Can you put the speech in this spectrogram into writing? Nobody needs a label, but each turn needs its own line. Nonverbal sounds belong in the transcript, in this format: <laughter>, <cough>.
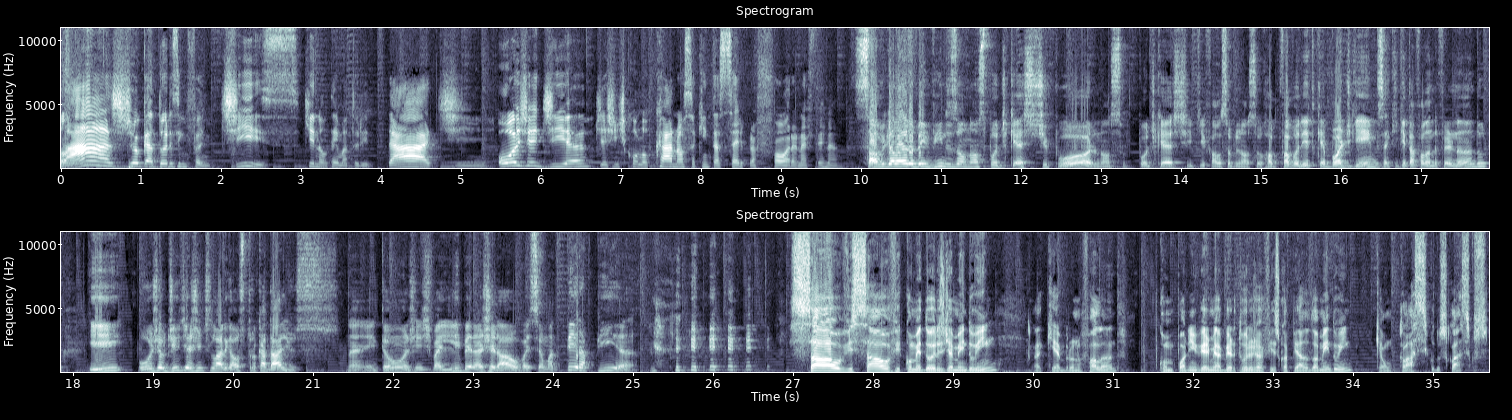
Olá, jogadores infantis que não têm maturidade. Hoje é dia de a gente colocar a nossa quinta série pra fora, né, Fernando?
Salve galera, bem-vindos ao nosso podcast Tipo Or, nosso podcast que fala sobre o nosso hobby favorito, que é board games. Aqui quem tá falando é o Fernando e hoje é o dia de a gente largar os trocadalhos. Né? Então a gente vai liberar geral, vai ser uma terapia. <laughs> <laughs>
Salve, salve, comedores de amendoim. Aqui é Bruno falando. Como podem ver, minha abertura eu já fiz com a piada do amendoim, que é um clássico dos clássicos.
